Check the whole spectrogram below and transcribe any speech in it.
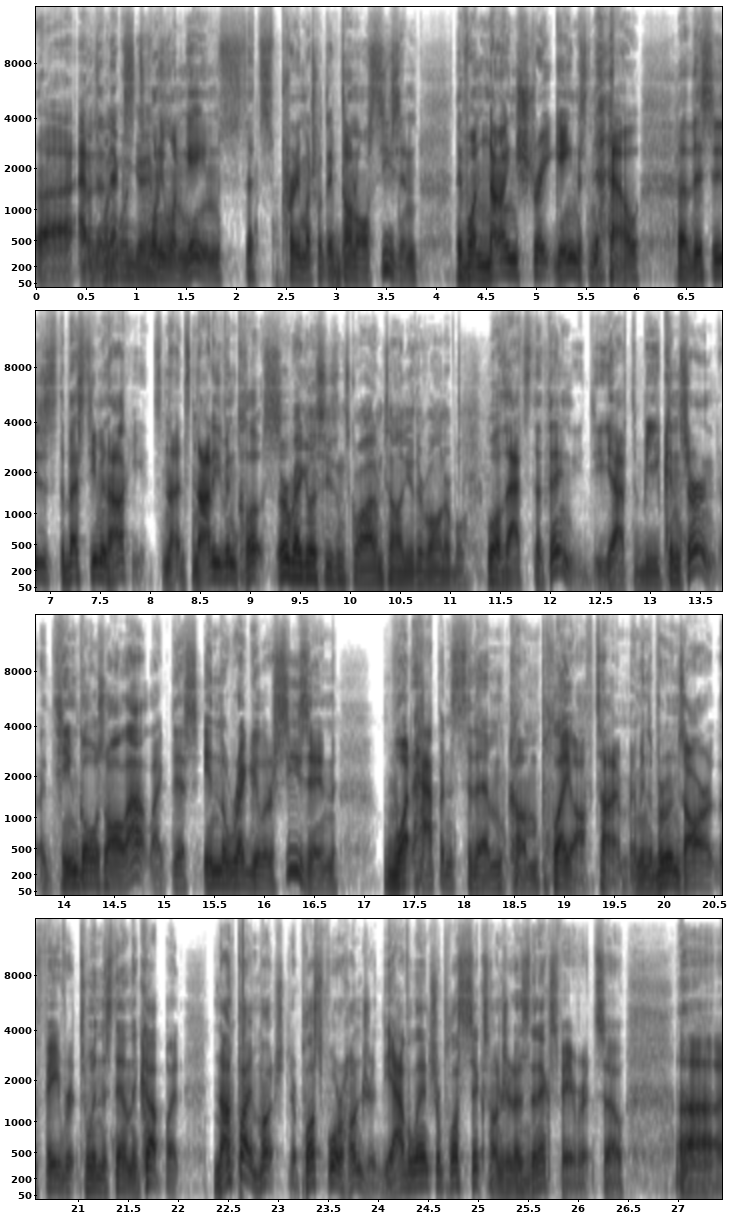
uh, out of the 21 next games. 21 games. That's pretty much what they've done all season. They've won nine straight games now. Uh, this is the best team in hockey. It's not, it's not even close. They're a regular season squad. I'm telling you, they're vulnerable. Well, that's the thing. You have to be concerned. A team goes all out like this in the regular season. What happens to them come playoff time? I mean, the Bruins are the favorite to win the Stanley Cup, but not by much. They're plus 400. The Avalanche are plus 600 as the next favorite. So, uh,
